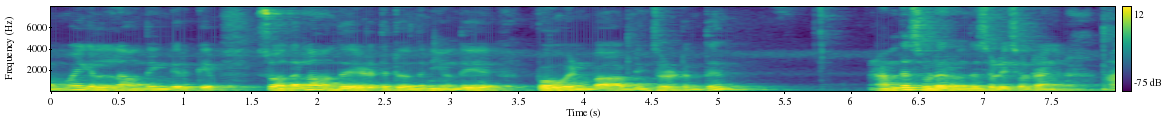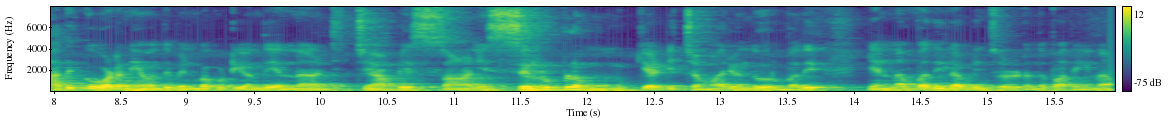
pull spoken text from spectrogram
பொம்மைகள் எல்லாம் வந்து இங்கே இருக்குது ஸோ அதெல்லாம் வந்து எடுத்துகிட்டு வந்து நீ வந்து போவேன்பா அப்படின்னு சொல்லிட்டு வந்து அந்த சுடர் வந்து சொல்லி சொல்கிறாங்க அதுக்கு உடனே வந்து வெண்பக்குட்டி வந்து என்ன அடிச்சு அப்படியே சாணி செருப்பில் முக்கி அடித்த மாதிரி வந்து ஒரு பதில். என்ன பதில் அப்படின்னு சொல்லிட்டு வந்து பார்த்தீங்கன்னா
